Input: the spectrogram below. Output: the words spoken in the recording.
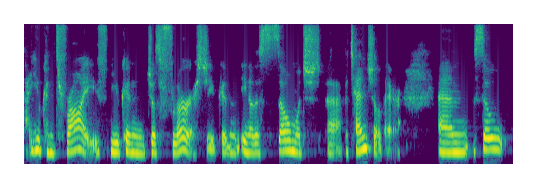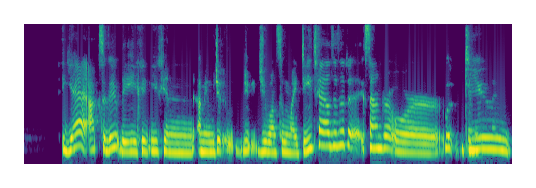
that you can thrive. You can just flourish. You can you know there's so much uh, potential there. And um, so yeah absolutely. You can you can i mean you, do you want some of my details is it alexandra or do you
